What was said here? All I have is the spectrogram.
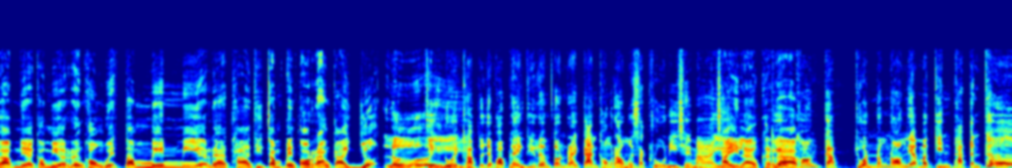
แบบเนี้ยก็มีเรื่องของวิตามิน มีแร่ธาตุที่จำเป็นต่อร่างกายเยอะเลย จริงด้วยครับโดยเฉพาะเพลงที่เริ่มต้นรายการของเราเมื่อสักครู่นี้ใช่ไหมใช่แล้วคเกี่ยรัวบข้องกับ ชวนน้องๆเนี่ยมากินผักกันเถอะ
